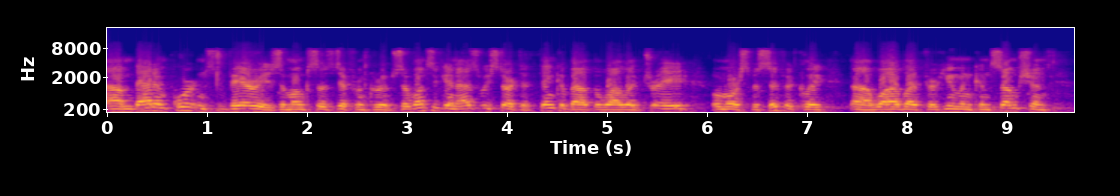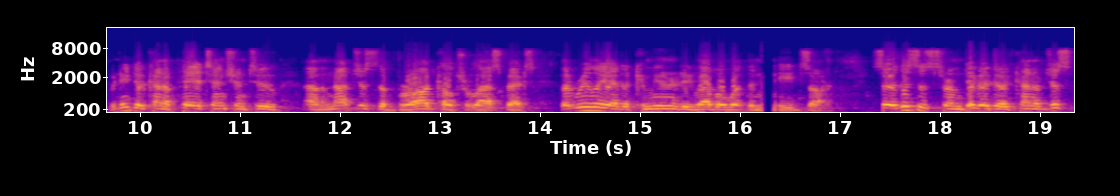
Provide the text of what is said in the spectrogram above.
um, that importance varies amongst those different groups. So once again, as we start to think about the wildlife trade, or more specifically, uh, wildlife for human consumption, we need to kind of pay attention to um, not just the broad cultural aspects, but really at a community level what the needs are. So this is from David uh, kind of just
